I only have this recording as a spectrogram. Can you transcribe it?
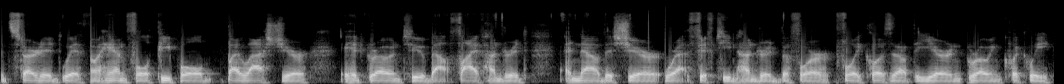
It started with a handful of people. By last year, it had grown to about 500. And now this year, we're at 1,500 before fully closing out the year and growing quickly.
